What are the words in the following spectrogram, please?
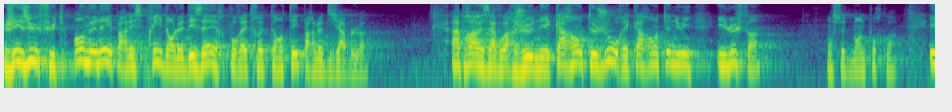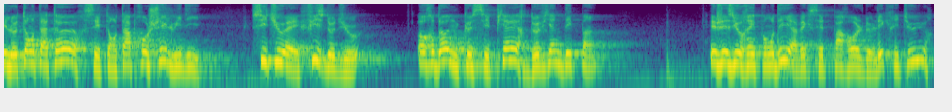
Jésus fut emmené par l'Esprit dans le désert pour être tenté par le diable. Après avoir jeûné quarante jours et quarante nuits, il eut faim. On se demande pourquoi. Et le tentateur, s'étant approché, lui dit, Si tu es fils de Dieu, ordonne que ces pierres deviennent des pains. Et Jésus répondit avec cette parole de l'Écriture,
